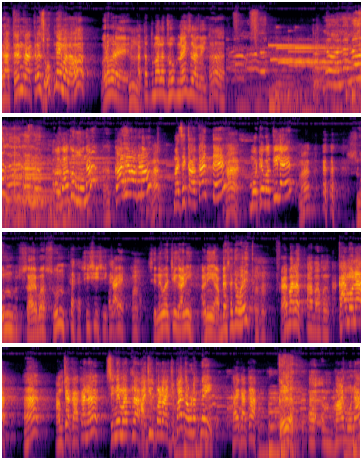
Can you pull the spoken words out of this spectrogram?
रात्रन रात्र झोप नाही मला हो. बरोबर आहे. आता तुम्हाला झोप नाहीच लागायची. हा. अगं अगं मोना काय हे हा? वागणं माझे काका आहेत हा. ते मोठे वकील आहेत. मग? सुन साहेबा सुन. शी शी शी काय? सिनेमाची गाणी आणि अभ्यासाच्या वहीत? काय बालक? बाबा, काय मोना? हा? आमच्या काकांना सिनेमातला आजीलपणा अजिबात आवडत नाही. काय काका? कळलं. अ, बाळ मोना?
